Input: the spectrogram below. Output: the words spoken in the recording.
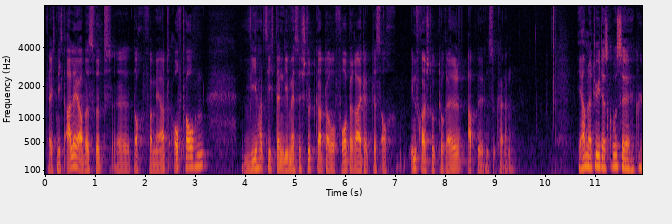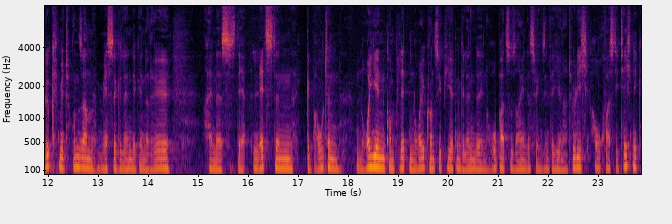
Vielleicht nicht alle, aber es wird äh, doch vermehrt auftauchen. Wie hat sich denn die Messe Stuttgart darauf vorbereitet, das auch infrastrukturell abbilden zu können? Wir haben natürlich das große Glück mit unserem Messegelände generell eines der letzten gebauten neuen, komplett neu konzipierten Gelände in Europa zu sein. Deswegen sind wir hier natürlich auch, was die Technik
